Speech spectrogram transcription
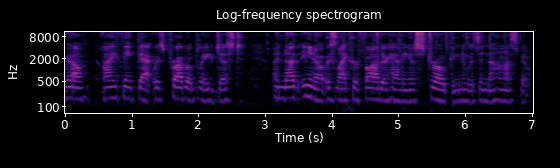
Well, I think that was probably just another, you know, it was like her father having a stroke and it was in the hospital.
